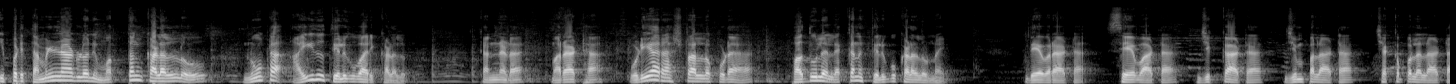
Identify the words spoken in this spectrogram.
ఇప్పటి తమిళనాడులోని మొత్తం కళల్లో నూట ఐదు తెలుగువారి కళలు. కన్నడ మరాఠా ఒడియా రాష్ట్రాల్లో కూడా పదుల లెక్కన తెలుగు కళలున్నాయి. దేవరాట సేవాట జిక్కాట జింపలాట చెక్కపులలాట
